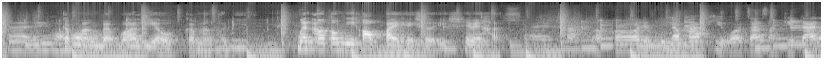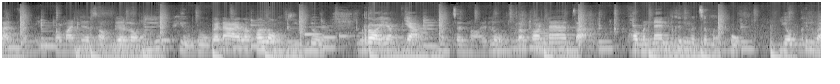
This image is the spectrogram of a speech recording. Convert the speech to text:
ใช่ที่หมอกำลังแบบว่าเรียวกำลังพอดี เหมือนเอาตรงนี้ออกไปเฉยๆใช่ไหมคะ ใช่ค่ะแล้วก็เดี๋ยวดี๋ยวคุณภาพผิวจะสังเกตได้หลังจากนี้ประมาณเดือน2 เดือนลองยืดผิวดูก็ได้ แล้วก็ลองยิ้มดูรอยยับยับๆมันจะน้อยลง แล้วก็น่าจะพอมันแน่นขึ้นมันจะเหมือนถูกยกขึ้นไป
